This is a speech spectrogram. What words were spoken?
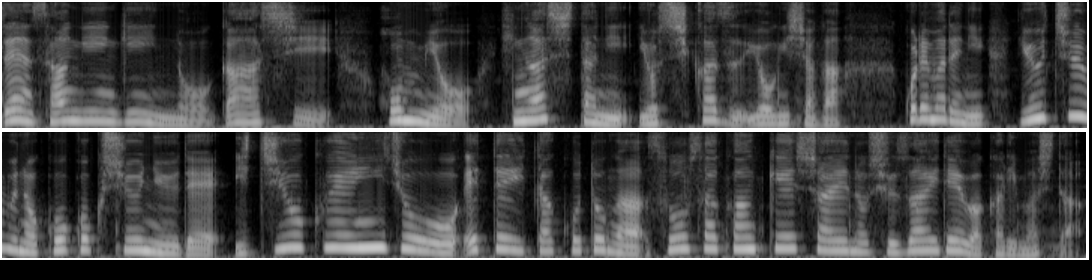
前参議院議員のガーシー、本名東谷義和容疑者がこれまでに YouTube の広告収入で1億円以上を得ていたことが捜査関係者への取材で分かりました。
